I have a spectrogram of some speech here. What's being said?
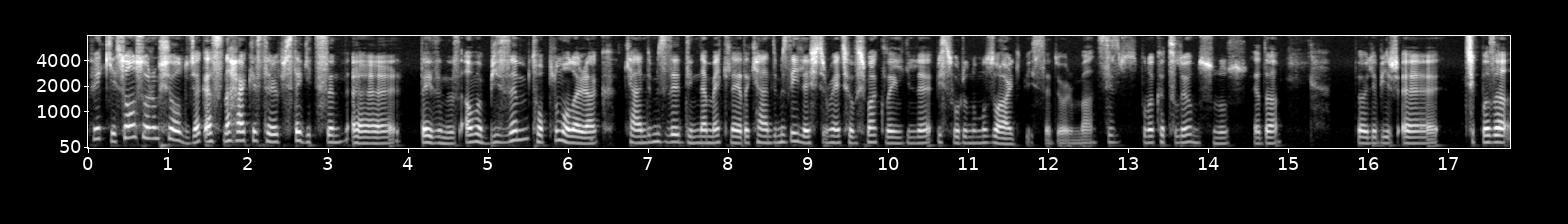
Peki son sorum şu olacak. Aslında herkes terapiste gitsin eee, dediniz ama bizim toplum olarak kendimizi dinlemekle ya da kendimizi iyileştirmeye çalışmakla ilgili bir sorunumuz var gibi hissediyorum ben. Siz buna katılıyor musunuz? Ya da böyle bir eee, çıkmaza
